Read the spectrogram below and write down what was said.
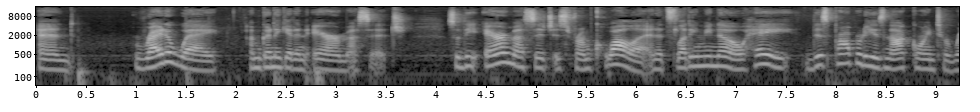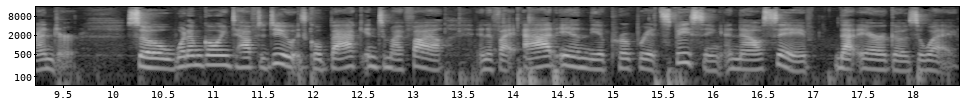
And right away, I'm going to get an error message. So the error message is from Koala and it's letting me know, hey, this property is not going to render. So what I'm going to have to do is go back into my file and if I add in the appropriate spacing and now save, that error goes away.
